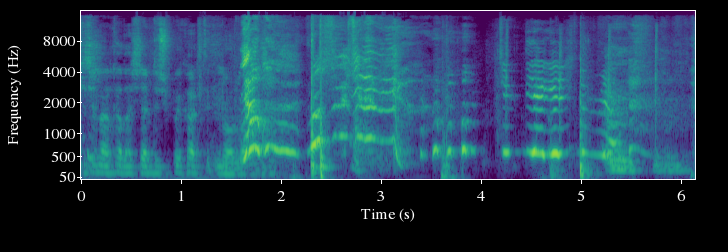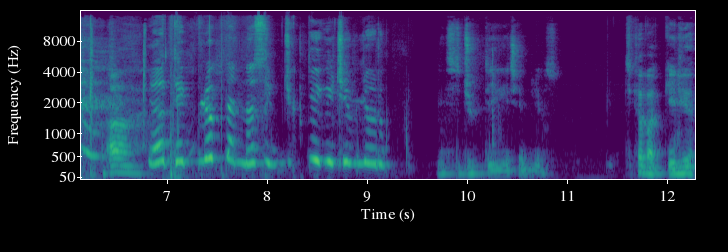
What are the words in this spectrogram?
için arkadaşlar düşmek artık normal. Çık diye geçtim ya. ah. Ya tek bloktan nasıl çık diye geçebiliyorum. Nasıl cuk diye geçebiliyorsun? Tipe bak geliyor.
